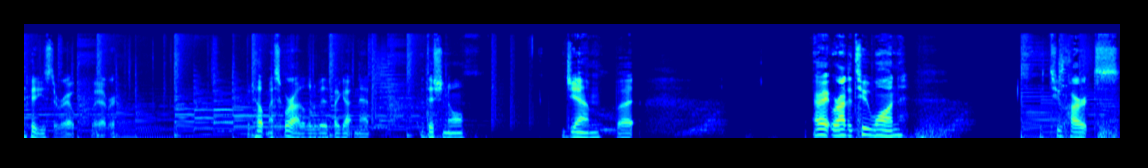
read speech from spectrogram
I could use the rope. Whatever. Would help my score out a little bit if I gotten that additional gem, but... Alright, we're on to 2-1. With two hearts.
